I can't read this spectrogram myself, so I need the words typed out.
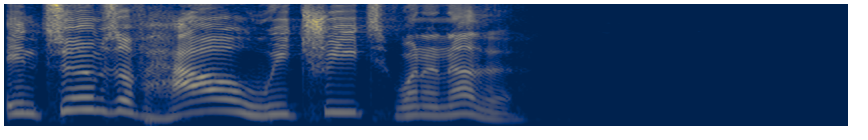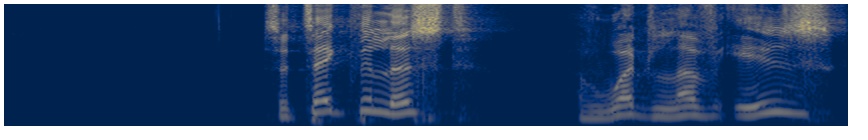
in terms of how we treat one another. So take the list of what love is,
